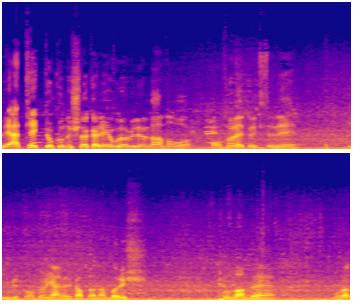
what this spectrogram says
Veya tek dokunuşla kaleye vurabilirdi ama o kontrol etmek istedi. İyi bir kontrol gelmedi kaptandan. Barış kullandı. Murat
